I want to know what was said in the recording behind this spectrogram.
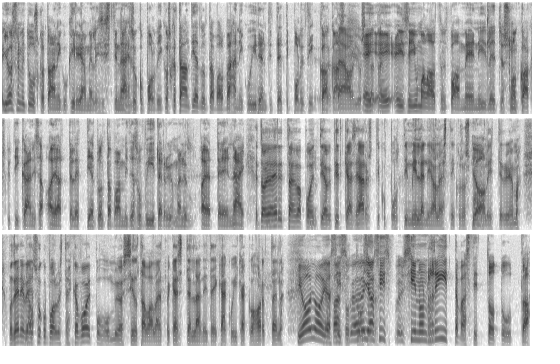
Jos me nyt uskotaan niin kuin kirjaimellisesti näihin sukupolviin, koska tämä on tietyllä tavalla vähän niin kuin identiteettipolitiikkaa kanssa. on just ei, tätä. ei, ei, se jumalauta nyt vaan mene niille, että jos sulla on 20 ikää, niin sä ajattelet tietyllä tavalla, miten sun viiteryhmä nyt ajattelee näin. Ja toi on erittäin hyvä pointti, ja pitkään se ärsytti, kun puhuttiin milleniaaleista, niin kuin se olisi monoliittiryhmä. Mutta anyway, Joo. sukupolvista ehkä voi puhua myös sillä tavalla, että me käsitellään niitä ikään kuin ikäkohortteina. Joo, joo, ja, siis, ja siinä. siis siinä on riittävästi totuutta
